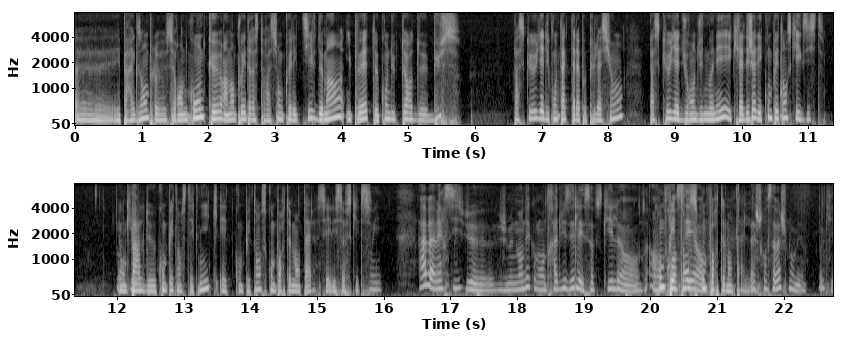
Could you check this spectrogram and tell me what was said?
Euh, et par exemple, se rendre compte qu'un employé de restauration collective, demain, il peut être conducteur de bus parce qu'il y a du contact à la population, parce qu'il y a du rendu de monnaie et qu'il a déjà des compétences qui existent. Et. On parle de compétences techniques et de compétences comportementales, c'est les soft skills. Oui. Ah bah merci. Je, je me demandais comment on traduisait les soft skills en, en compétences français. en- comportementales. Là, je trouve ça vachement bien. Ok.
